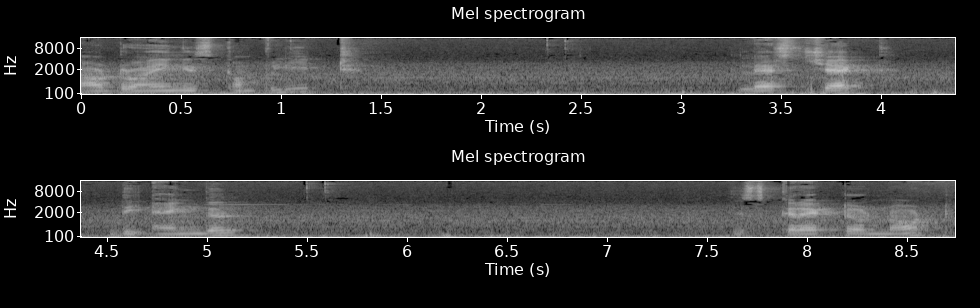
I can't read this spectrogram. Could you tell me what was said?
now drawing is complete. Let's check the angle. Is correct or not?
